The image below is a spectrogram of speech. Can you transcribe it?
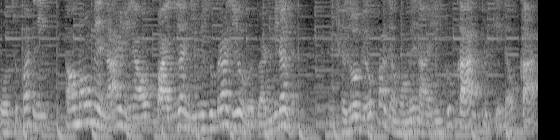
Outro quadrinho. É uma homenagem ao pai dos animes do Brasil, o Eduardo Miranda. A gente resolveu fazer uma homenagem pro cara, porque ele é o cara.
